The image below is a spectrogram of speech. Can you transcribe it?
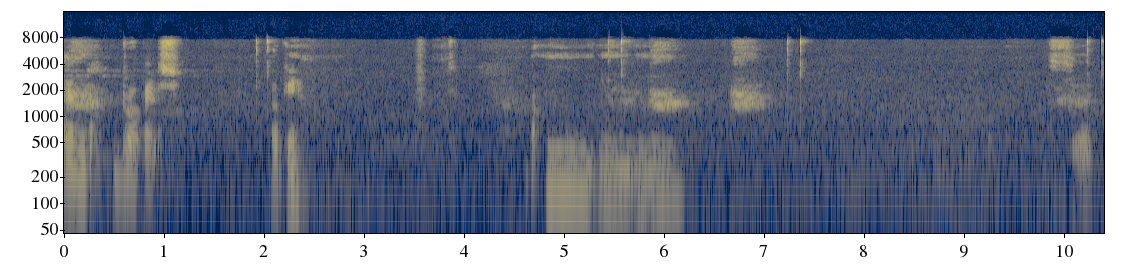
அண்ட் ட்ராப் ஆகிடுச்சு okay set.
